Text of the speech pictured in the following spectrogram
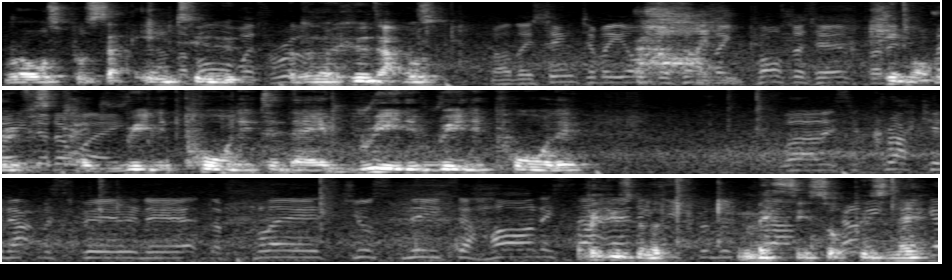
Rose puts that into, I don't know who that was. Oh, Roofe has played really poorly today. Really, really poorly. Well, it's a cracking atmosphere in here. The players just need to harness that. But he's going to mess this up, isn't he?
